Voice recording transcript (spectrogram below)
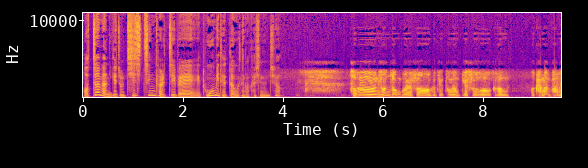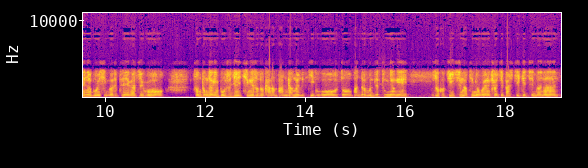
어쩌면 이게 좀 지지층 결집에 도움이 됐다고 생각하시는지요? 저는 현 정부에서 그 대통령께서 그런 강한 반응을 보이신 것에 대해 가지고 전통적인 보수 지지층에서도 강한 반감을 느끼고 또 반대로 문 대통령의 적극 지지층 같은 경우에는 결집할 수도 있겠지만은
